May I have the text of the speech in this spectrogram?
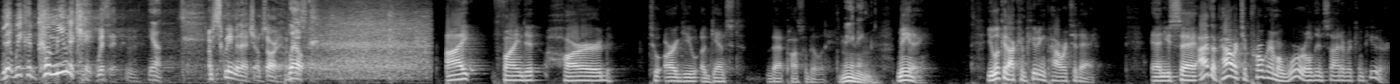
that we could communicate with it. Hmm. Yeah. I'm screaming at you, I'm sorry. I'm Well, just- I find it hard to argue against that possibility. Meaning, Meaning, you look at our computing power today and you say, I have the power to program a world inside of a computer.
